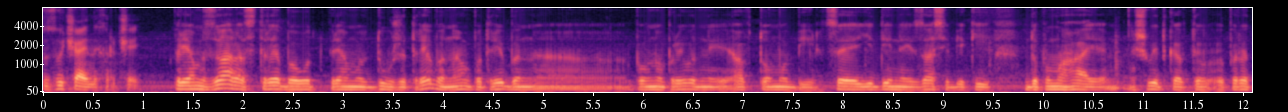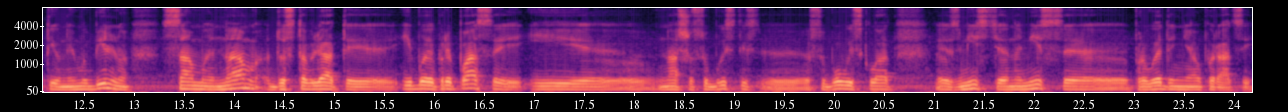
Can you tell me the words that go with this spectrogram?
звичайних речей? Прямо зараз треба, от прямо дуже треба. Нам потрібен е, повноприводний автомобіль. Це єдиний засіб, який допомагає швидко, оперативно і мобільно саме нам доставляти і боєприпаси, і е, наш особистий е, особовий склад з місця на місце проведення операцій.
